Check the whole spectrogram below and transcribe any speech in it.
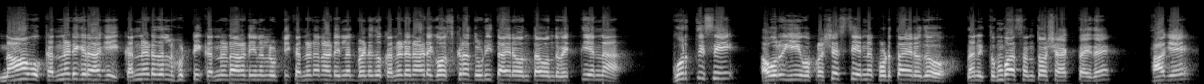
ನಾವು ಕನ್ನಡಿಗರಾಗಿ, ಕನ್ನಡದಲ್ಲಿ ಹುಟ್ಟಿ, ಕನ್ನಡ ನಾಡಿನಲ್ಲಿ ಹುಟ್ಟಿ, ಕನ್ನಡ ನಾಡಿನಲ್ಲಿ ಬೆಳೆದು, ಕನ್ನಡ ನಾಡಿಗೋಸ್ಕರ ದುಡಿತಾ ಇರುವಂತ ಒಂದು ವ್ಯಕ್ತಿಯನ್ನ ಗುರುತಿಸಿ, ಅವರು ಈ ಪ್ರಶಸ್ತಿಯನ್ನು ಕೊಡ್ತಾ ಇರೋದು ನನಗೆ ತುಂಬಾ ಸಂತೋಷ ಆಗ್ತಾ ಇದೆ. ಹಾಗೆ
